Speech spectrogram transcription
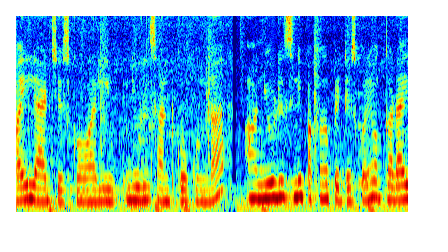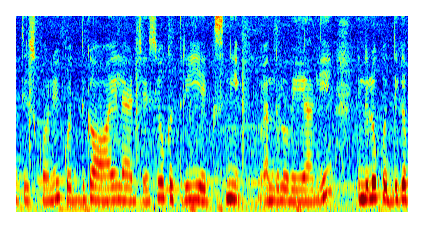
ఆయిల్ యాడ్ చేసుకోవాలి న్యూడిల్స్ అంటుకోకుండా. ఆ న్యూడిల్స్ని పక్కన పెట్టేసుకొని ఒక కడాయి తీసుకొని కొద్దిగా ఆయిల్ యాడ్ చేసి ఒక త్రీ ఎగ్స్ని అందులో వేయాలి. ఇందులో కొద్దిగా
